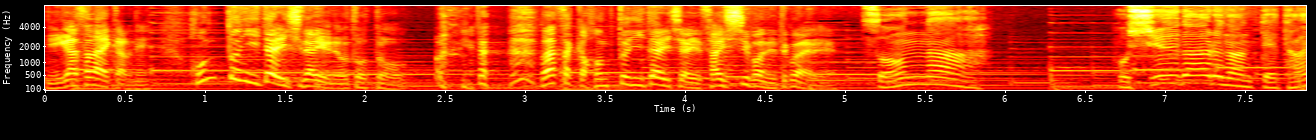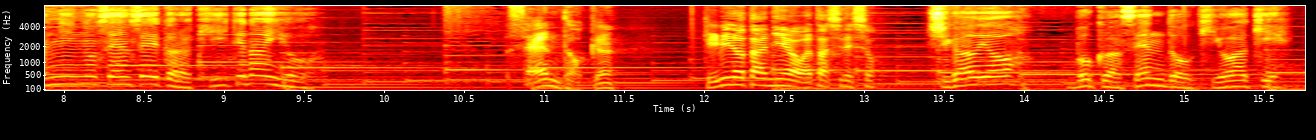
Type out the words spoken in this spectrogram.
逃がさないからね。本当にいたりしないよね弟。まさか本当にいたりしないで最終盤で出てこないね。そんな補習があるなんて担任の先生から聞いてないよ。仙道くん君の担任は私でしょ。違うよ。僕は仙道清明。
